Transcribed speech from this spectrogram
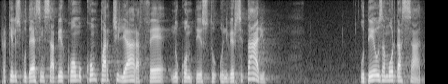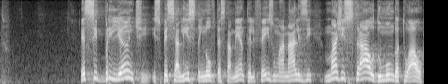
para que eles pudessem saber como compartilhar a fé no contexto universitário. O Deus amordaçado. Esse brilhante especialista em Novo Testamento, ele fez uma análise magistral do mundo atual,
